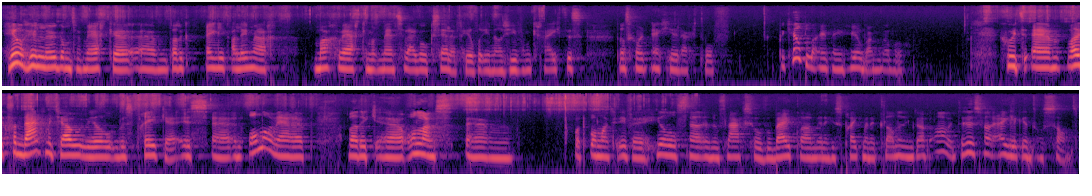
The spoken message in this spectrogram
heel, heel leuk om te merken um, dat ik eigenlijk alleen maar mag werken met mensen waar ik ook zelf heel veel energie van krijg. Dus dat is gewoon echt heel erg tof. Daar ben ik heel blij mee, heel dankbaar voor. Goed, um, wat ik vandaag met jou wil bespreken is uh, een onderwerp wat ik uh, onlangs, um, wat onlangs even heel snel in een vlaag zo voorbij kwam in een gesprek met een klant. En ik dacht, oh, dit is wel eigenlijk interessant.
